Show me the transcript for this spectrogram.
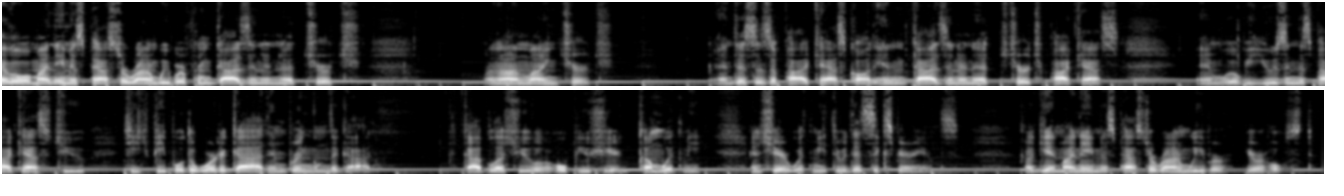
Hello, my name is Pastor Ron Weaver from God's Internet Church, an online church. And this is a podcast called In God's Internet Church Podcast. And we'll be using this podcast to teach people the Word of God and bring them to God. God bless you. I hope you share, come with me and share with me through this experience. Again, my name is Pastor Ron Weaver, your host.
